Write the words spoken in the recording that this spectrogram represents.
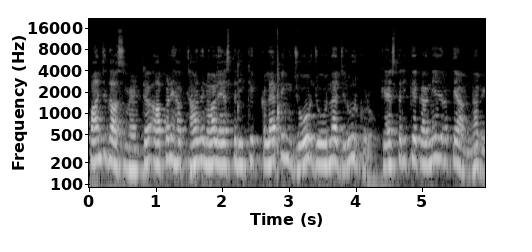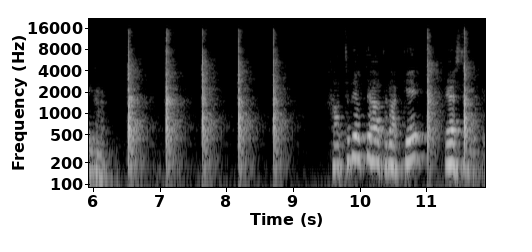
5-10 ਮਿੰਟ ਆਪਣੇ ਹੱਥਾਂ ਦੇ ਨਾਲ ਇਸ ਤਰੀਕੇ ਕਲੈਪਿੰਗ ਜ਼ੋਰ-ਜ਼ੋਰ ਨਾਲ ਜ਼ਰੂਰ ਕਰੋ। ਕਿਸ ਤਰੀਕੇ ਕਰਨੀ ਹੈ? ਜਿਹੜਾ ਧਿਆਨ ਨਾਲ ਵੇਖਣਾ। ਹੱਥ ਦੇ ਉੱਤੇ ਹੱਥ ਰੱਖ ਕੇ ਇਸ ਤਰੀਕੇ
